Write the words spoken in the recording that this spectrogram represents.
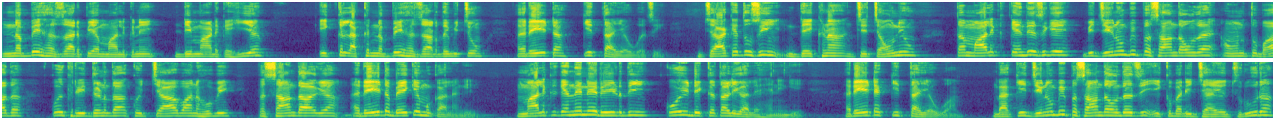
90 ਹਜ਼ਾਰ ਰੁਪਇਆ ਮਾਲਕ ਨੇ ਡਿਮਾਂਡ ਕਹੀ ਹੈ। 1 ਲੱਖ 90 ਹਜ਼ਾਰ ਦੇ ਵਿੱਚੋਂ ਰੇਟ ਕੀਤਾ ਜਾਊਗਾ ਜੀ। ਜਾ ਕੇ ਤੁਸੀਂ ਦੇਖਣਾ ਜੇ ਚਾਹੁੰਦੇ ਹੋ, ਤਾਂ ਮਾਲਕ ਕਹਿੰਦੇ ਸੀਗੇ ਵੀ ਜਿਹਨੂੰ ਵੀ ਪਸੰਦ ਆਉਂਦਾ ਆਉਣ ਤੋਂ ਬਾਅਦ ਕੋਈ ਖਰੀਦਣ ਦਾ, ਕੋਈ ਚਾਹਵਾਨ ਹੋਵੇ, ਪਸੰਦ ਆ ਗਿਆ, ਰੇਟ ਬਹਿ ਕੇ ਮੁਕਾ ਲਾਂਗੇ। ਮਾਲਕ ਕਹਿੰਦੇ ਨੇ ਰੇਟ ਦੀ ਕੋਈ ਦਿੱਕਤ ਵਾਲੀ ਗੱਲ ਹੈ ਨਹੀਂਗੀ। ਰੇਟ ਕੀਤਾ ਜਾਊਗਾ। ਬਾਕੀ ਜਿਹਨੂੰ ਵੀ ਪਸੰਦ ਆਉਂਦਾ ਸੀ, ਇੱਕ ਵਾਰੀ ਜਾਇਓ ਜ਼ਰੂਰ।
